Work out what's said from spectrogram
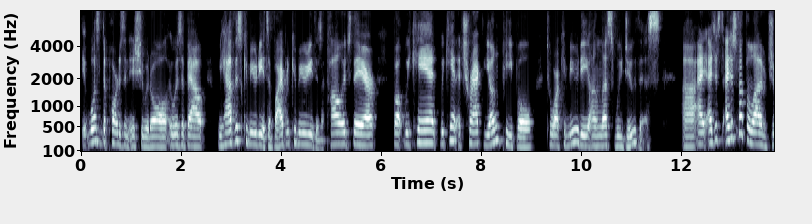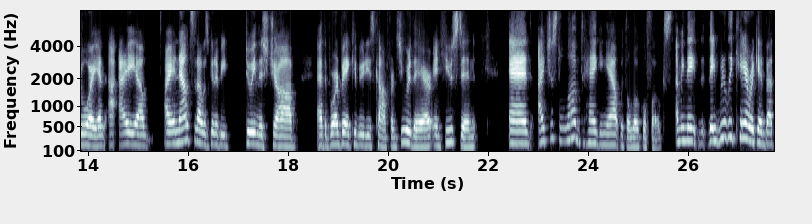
it wasn't a partisan issue at all. It was about we have this community, it's a vibrant community, there's a college there, but we can't we can't attract young people to our community unless we do this. Uh, I, I just I just felt a lot of joy, and I I, um, I announced that I was going to be doing this job at the Broadband Communities Conference. You were there in Houston. And I just loved hanging out with the local folks. I mean, they they really care again about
